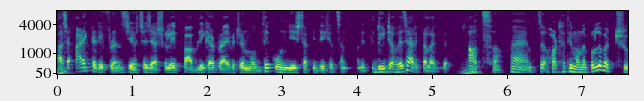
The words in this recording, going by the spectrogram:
আচ্ছা আরেকটা ডিফারেন্স যে হচ্ছে যে আসলে পাবলিক আর প্রাইভেটের মধ্যে কোন জিনিসটা আপনি দেখেছেন। মানে দুইটা হয়েছে আরেকটা লাগবে। আচ্ছা হ্যাঁ হঠাৎই মনে পড়ল বাট ট্রু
